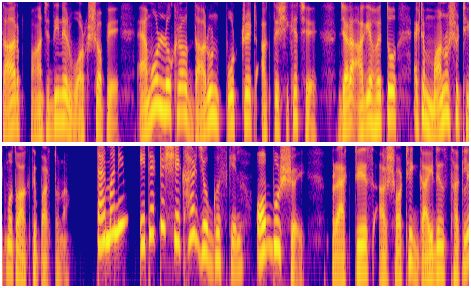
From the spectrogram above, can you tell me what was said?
তার পাঁচ দিনের ওয়ার্কশপে এমন লোকরাও দারুণ পোর্ট্রেট আঁকতে শিখেছে যারা আগে হয়তো একটা মানুষও ঠিকমতো আঁকতে পারত না। তার মানে এটা একটা শেখার যোগ্য স্কিল অবশ্যই প্র্যাকটিস আর সঠিক গাইডেন্স থাকলে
